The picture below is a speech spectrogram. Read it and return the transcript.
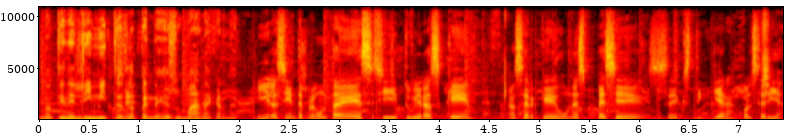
no tiene límites la pendejez humana, carnal. Y la siguiente pregunta es, si tuvieras que hacer que una especie se extinguiera, ¿cuál sería?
